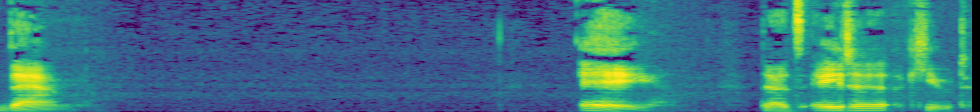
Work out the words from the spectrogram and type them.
than. A. That's eta acute.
